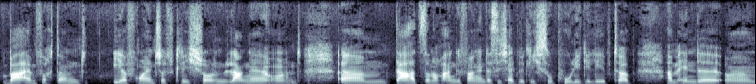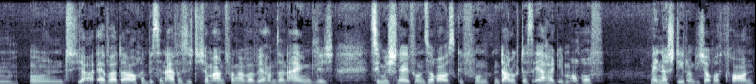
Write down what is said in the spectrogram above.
war einfach dann eher freundschaftlich schon lange und ähm, da hat es dann auch angefangen, dass ich halt wirklich so poly gelebt habe am Ende ähm, und ja, er war da auch ein bisschen eifersüchtig am Anfang, aber wir haben dann eigentlich ziemlich schnell für uns herausgefunden, dadurch, dass er halt eben auch auf Männer steht und ich auch auf Frauen,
